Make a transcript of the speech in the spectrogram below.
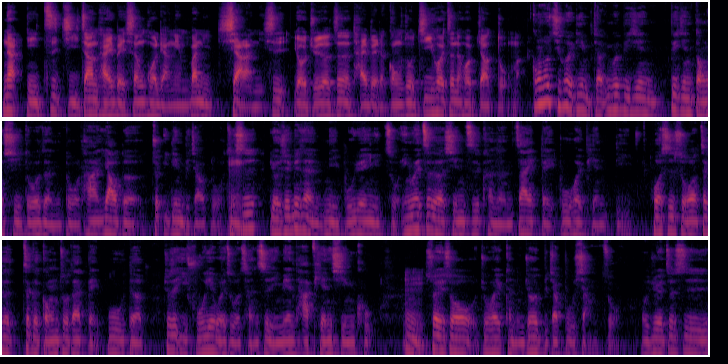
那你自己在台北生活两年半，你下来你是有觉得真的台北的工作机会真的会比较多吗？工作机会一定比较，因为毕竟毕竟东西多人多，他要的就一定比较多。只是有些变成你不愿意做，因为这个薪资可能在北部会偏低，或是说这个这个工作在北部的，就是以服务业为主的城市里面，它偏辛苦。嗯，所以说我就会可能就会比较不想做。我觉得这是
